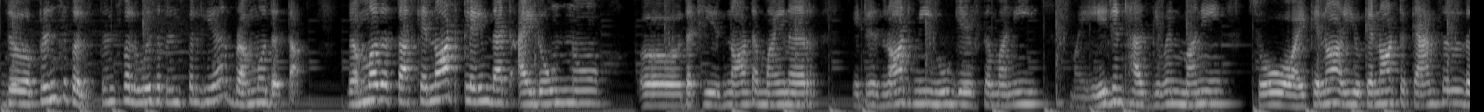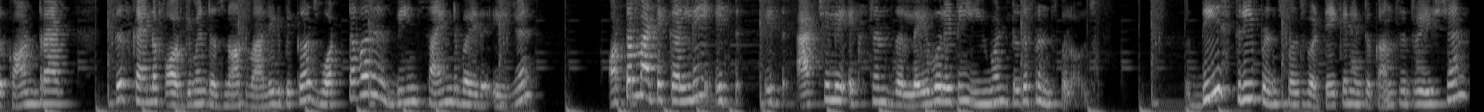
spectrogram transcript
the principal, principal, who is the principal here? Brahmadatta. Brahmadatta cannot claim that I don't know uh, that he is not a minor. It is not me who gave the money. My agent has given money, so I cannot. You cannot cancel the contract. This kind of argument is not valid because whatever is being signed by the agent, automatically it it actually extends the liability even to the principal also. So these three principles were taken into consideration,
